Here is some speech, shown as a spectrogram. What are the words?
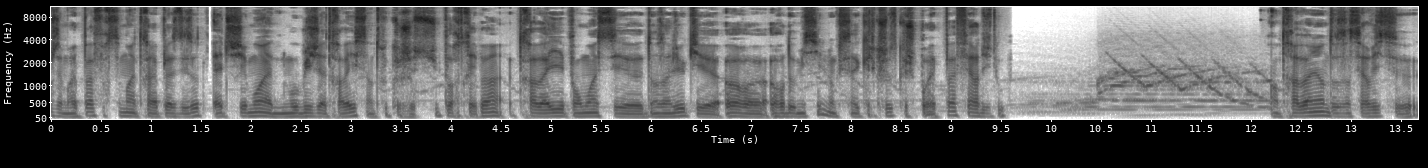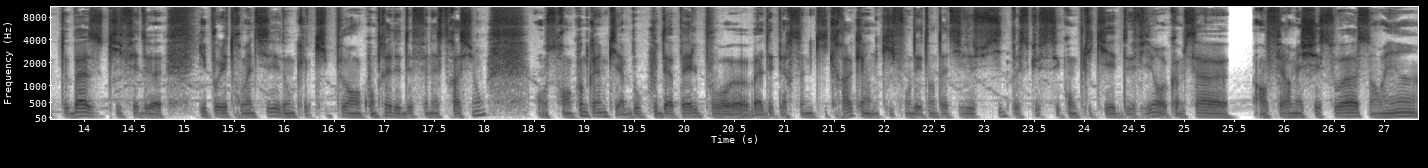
J'aimerais pas forcément être à la place des autres. Être chez moi, m'obliger à travailler, c'est un truc que je supporterais pas. Travailler pour moi, c'est euh, dans un lieu qui est hors euh, hors domicile, donc c'est quelque chose que je pourrais pas faire du tout. En travaillant dans un service euh, de base qui fait de, du polytraumatisé, donc qui peut rencontrer des défenestrations, on se rend compte quand même qu'il y a beaucoup d'appels pour bah, des personnes qui craquent, hein, qui font des tentatives de suicide parce que c'est compliqué de vivre comme ça enfermé chez soi sans rien.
